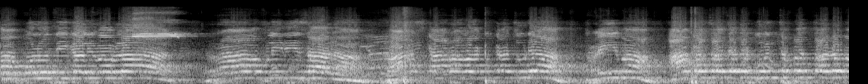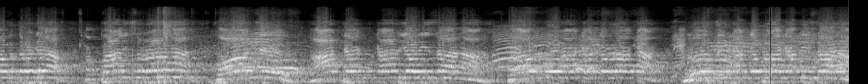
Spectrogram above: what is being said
53 15 Rafli di sana. Baskara lakukan sudah terima. Setter kun cepat tanda terhadap kembali serangan. Bocil ada Karyo di sana. Gembok angkat ke belakang luncurkan ke belakang di sana.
